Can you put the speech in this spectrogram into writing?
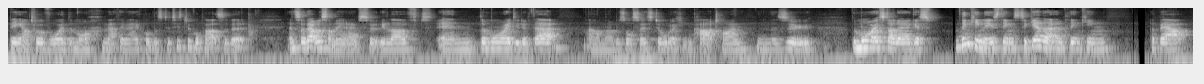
being able to avoid the more mathematical, the statistical parts of it. And so that was something I absolutely loved. And the more I did of that, um, I was also still working part time in the zoo. The more I started, I guess, linking these things together and thinking about,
